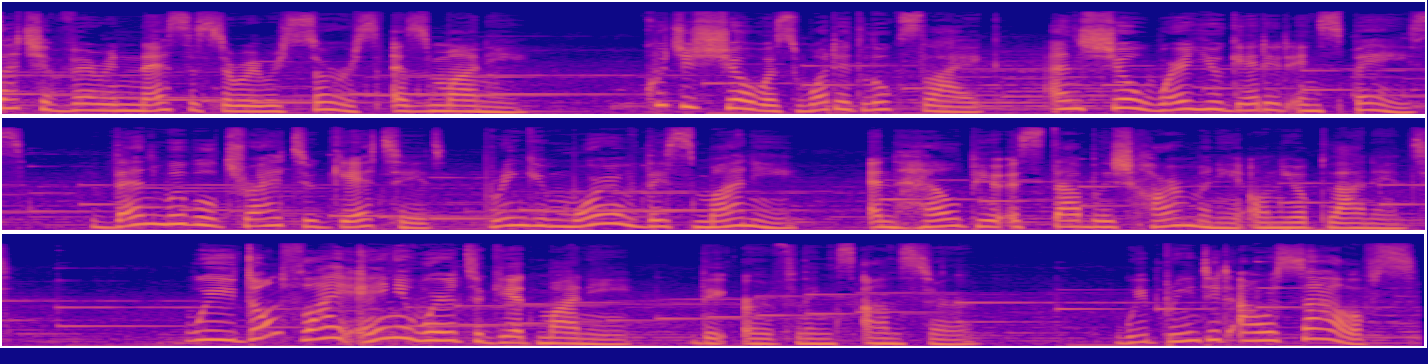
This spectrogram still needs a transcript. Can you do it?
such a very necessary resource as money. Could you show us what it looks like and show where you get it in space? Then we will try to get it, bring you more of this money, and help you establish harmony on your planet. We don't fly anywhere to get money, the Earthlings answer. We print it ourselves.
